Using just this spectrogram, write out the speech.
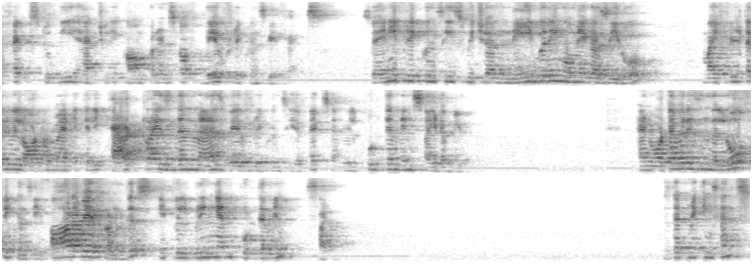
effects to be actually components of wave frequency effects. So any frequencies which are neighboring omega zero, my filter will automatically characterize them as wave frequency effects and will put them inside psi w. And whatever is in the low frequency, far away from this, it will bring and put them in psi. Is that making sense?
